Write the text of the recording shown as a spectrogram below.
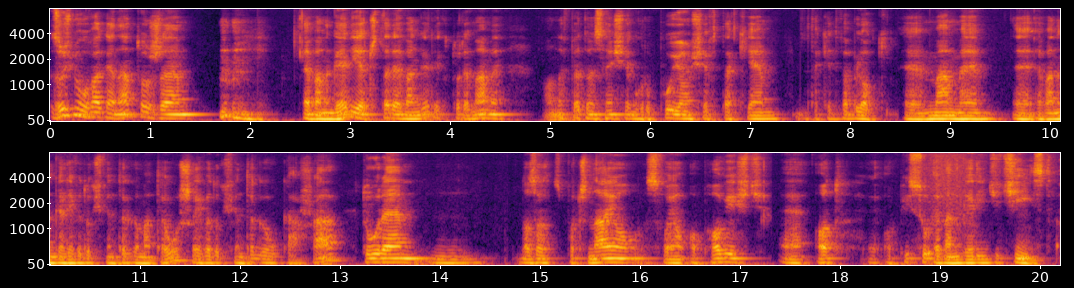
Zwróćmy uwagę na to, że Ewangelie, cztery Ewangelie, które mamy, one w pewnym sensie grupują się w takie, takie dwa bloki. E, mamy e, Ewangelię według świętego Mateusza i według świętego Łukasza, które mm, no, rozpoczynają swoją opowieść e, od opisu Ewangelii dzieciństwa.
